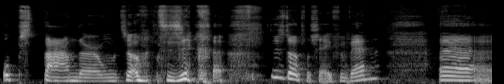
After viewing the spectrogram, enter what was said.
opstaander, om het zo maar te zeggen. Dus dat was even wennen. Uh,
